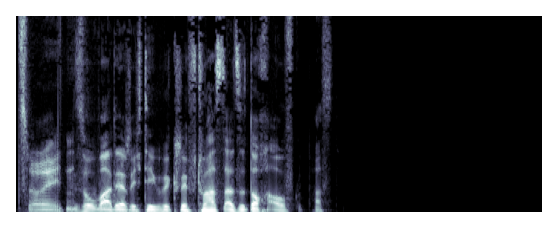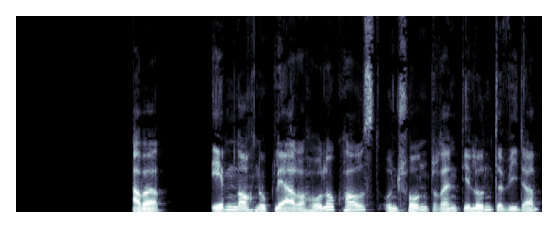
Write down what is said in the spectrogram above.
zu reden. So war der richtige Begriff. Du hast also doch aufgepasst. Aber eben noch nuklearer Holocaust und schon brennt die Lunte wieder.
